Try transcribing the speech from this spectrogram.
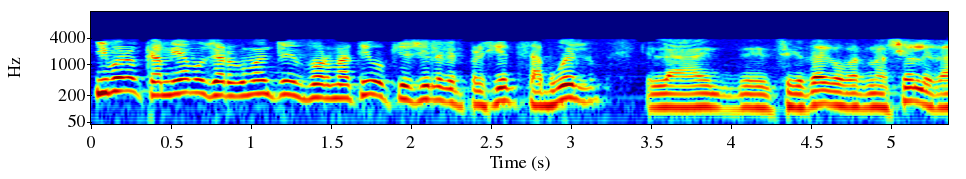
Y bueno, cambiamos de argumento informativo. Quiero decirle que el presidente es abuelo, la, el secretario de Gobernación le da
